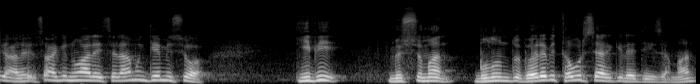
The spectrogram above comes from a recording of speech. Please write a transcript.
Yani sanki Nuh Aleyhisselam'ın gemisi o. Gibi Müslüman bulundu. Böyle bir tavır sergilediği zaman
